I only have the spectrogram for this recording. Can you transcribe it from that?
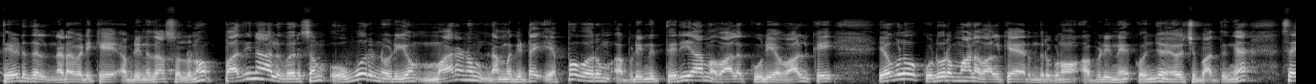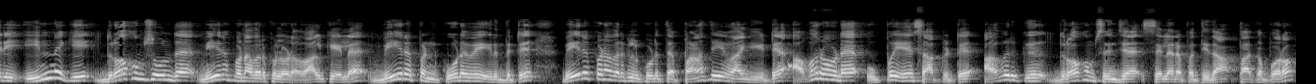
தேடுதல் நடவடிக்கை அப்படின்னு தான் சொல்லணும். பதினாலு வருஷம் ஒவ்வொரு நொடியும் மரணம் நம்மக்கிட்ட எப்போ வரும் அப்படின்னு தெரியாமல் வாழக்கூடிய வாழ்க்கை எவ்வளோ கொடூரமான வாழ்க்கையாக இருந்திருக்கணும் அப்படின்னு கொஞ்சம் யோசிச்சு பார்த்துங்க. சரி இன்னைக்கு துரோகம் சூழ்ந்த வீரப்பன் அவர்களோட வாழ்க்கையில் வீரப்பன் கூடவே இருந்துட்டு வீரப்பன் அவர்கள் கொடுத்த பணத்தையும் வாங்கிக்கிட்டு அவரோட உப்பையே சாப்பிட்டுட்டு அவருக்கு துரோகம் செஞ்ச சிலரை பற்றி தான் பார்க்க போகிறோம்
